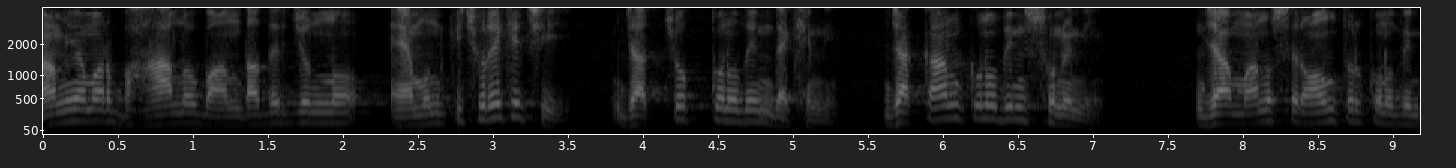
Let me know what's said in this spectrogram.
আমি আমার ভালো বান্দাদের জন্য এমন কিছু রেখেছি যা চোখ কোনোদিন দেখেনি, যা কান কোনোদিন শোনেনি, যা মানুষের অন্তর কোনোদিন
